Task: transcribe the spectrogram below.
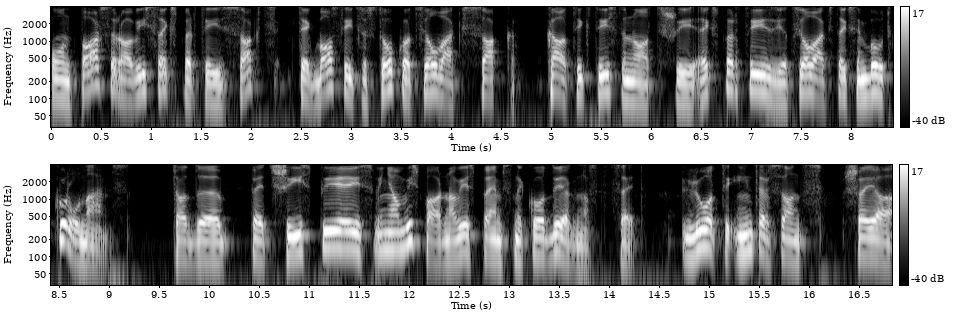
Un pārsvarā viss ekspertīzes akts tiek balstīts uz to, ko cilvēks saka kā tiktu īstenot šī ekspertīze, ja cilvēks, teiksim, būtu kurlmēms. Tad eh, pēc šīs pieejas viņam vispār nav iespējams neko diagnosticēt. Ļoti interesants šajā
